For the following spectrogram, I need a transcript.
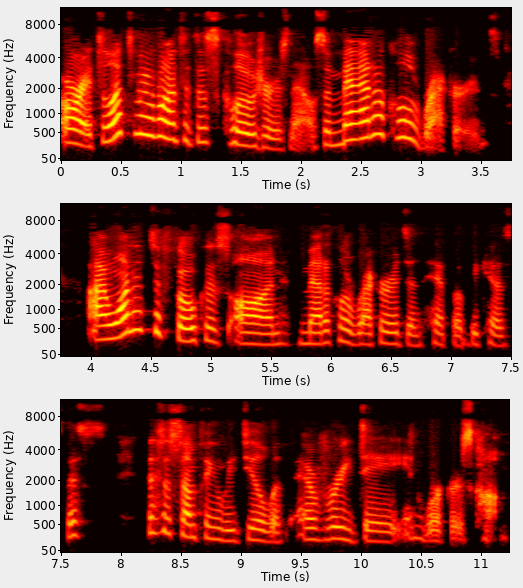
all right, so let's move on to disclosures now. So medical records. I wanted to focus on medical records and HIPAA because this this is something we deal with every day in workers' comp.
